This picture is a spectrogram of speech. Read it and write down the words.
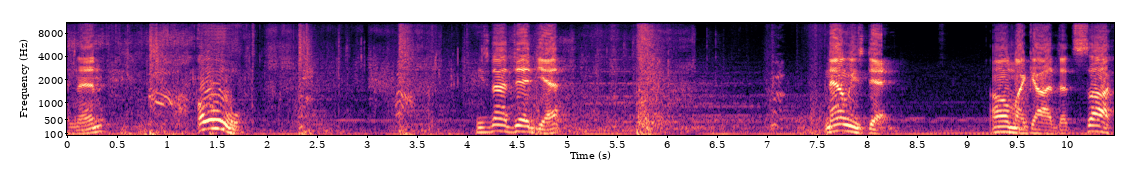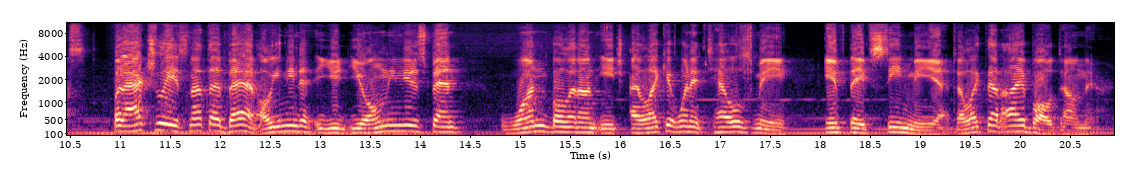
And then Oh! He's not dead yet. Now he's dead. Oh my god, that sucks. But actually it's not that bad. All you need to you you only need to spend one bullet on each. I like it when it tells me if they've seen me yet. I like that eyeball down there.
